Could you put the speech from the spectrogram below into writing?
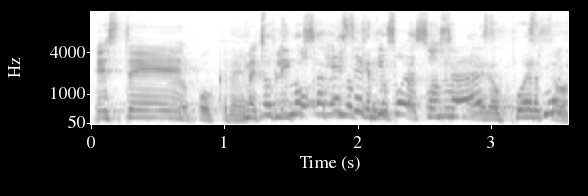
Este, No lo puedo creer. me No, no explico, ese nos tipo de pasó en un cosas. es aeropuerto. muy.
